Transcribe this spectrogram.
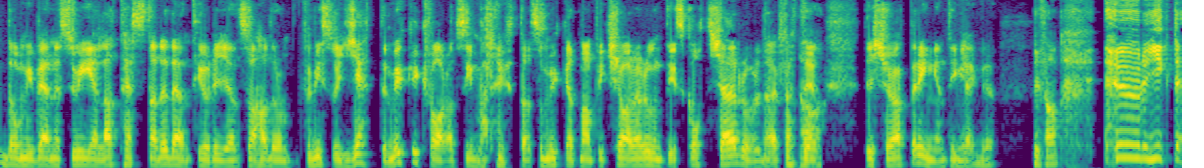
de i Venezuela testade den teorin så hade de förvisso jättemycket kvar av sin valuta, så mycket att man fick köra runt i skottkärror därför att Ja. det, det köper ingenting längre. Fy fan. Hur gick det?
